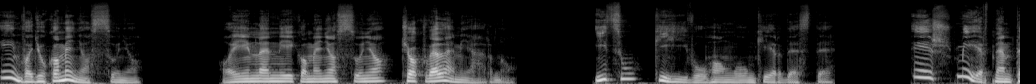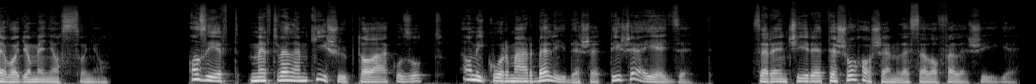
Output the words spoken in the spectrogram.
Én vagyok a menyasszonya. Ha én lennék a menyasszonya, csak velem járna. Icu kihívó hangon kérdezte. És miért nem te vagy a menyasszonya? Azért, mert velem később találkozott, amikor már belédesett és eljegyzett. Szerencsére te sohasem leszel a felesége.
